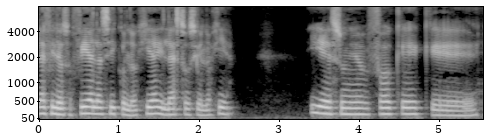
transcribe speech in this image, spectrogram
la filosofía, la psicología y la sociología. Y es un enfoque que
